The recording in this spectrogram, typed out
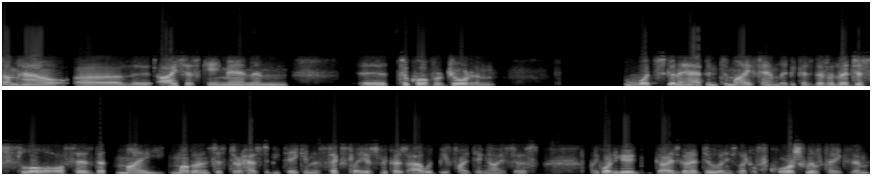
somehow uh, the ISIS came in and uh, took over Jordan, what's going to happen to my family because the religious law says that my mother and sister has to be taken as sex slaves because I would be fighting ISIS. Like, what are you guys going to do? And he's like, of course we'll take them.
